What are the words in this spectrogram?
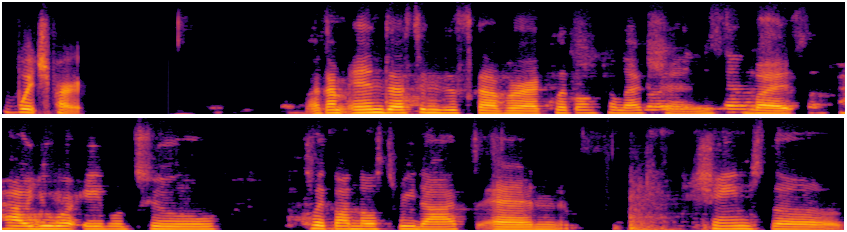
Which part? Like I'm in Destiny Discover, I click on collections, but how you were able to click on those three dots and change the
